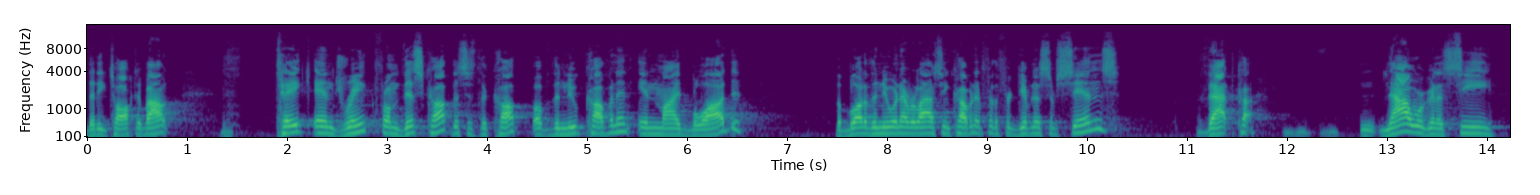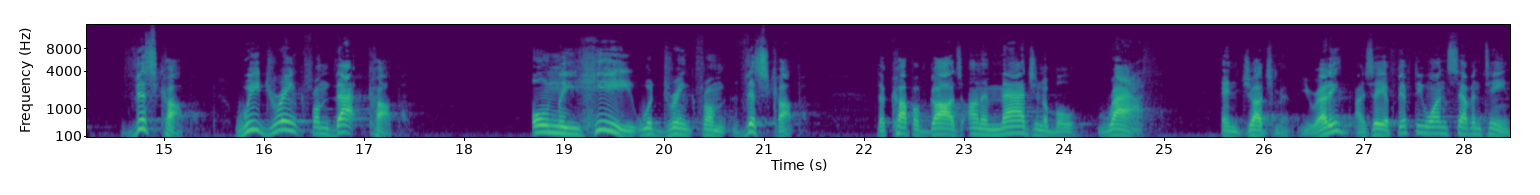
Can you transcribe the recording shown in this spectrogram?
that he talked about. Take and drink from this cup. This is the cup of the new covenant in my blood, the blood of the new and everlasting covenant for the forgiveness of sins. That cup. Now we're going to see this cup. We drink from that cup. Only he would drink from this cup, the cup of God's unimaginable wrath and judgment. You ready? Isaiah 51 17.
